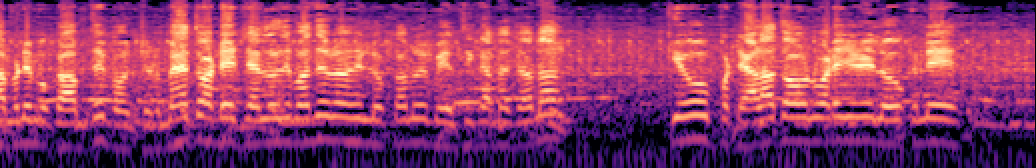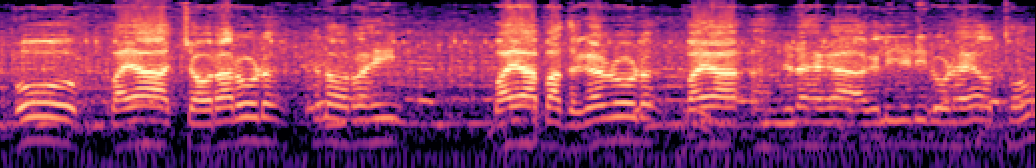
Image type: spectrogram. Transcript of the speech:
ਆਪਣੇ ਮੁਕਾਮ ਤੇ ਪਹੁੰਚਣ। ਮੈਂ ਤੁਹਾਡੇ ਚੈਨਲ ਦੇ ਮਾਧਿਅਮ ਰਾਹੀਂ ਲੋਕਾਂ ਨੂੰ ਇਹ ਬੇਨਤੀ ਕਰਨਾ ਚਾਹੁੰਦਾ ਕਿ ਉਹ ਪਟਿਆਲਾ ਤੋਂ ਆਉਣ ਵਾਲੇ ਜਿਹੜੇ ਲੋਕ ਨੇ ਉਹ ਬਾਇਆ ਚੌਰਾ ਰੋਡ ਘਨੌਰ ਰਾਹੀਂ ਬਾਇਆ ਬਾਦਰਗੜ੍ਹ ਰੋਡ ਬਾਇਆ ਜਿਹੜਾ ਹੈਗਾ ਅਗਲੀ ਜਿਹੜੀ ਰੋਡ ਹੈ ਉੱਥੋਂ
